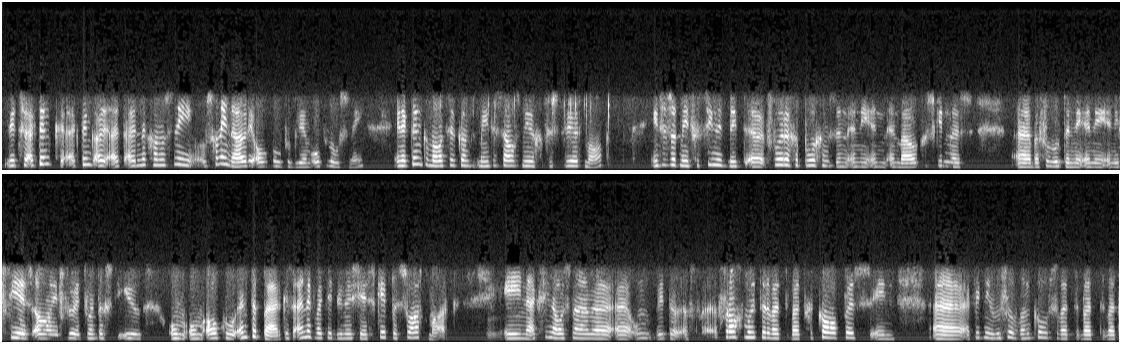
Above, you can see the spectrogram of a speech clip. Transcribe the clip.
weet so ek dink ek dink uiteindelik gaan ons nie ons gaan nie nou die alkoholprobleem oplos nie. En ek dink maatskappy kan mense selfs meer gefrustreerd maak. En soos wat mense gesien het met uh vorige pogings in in die in in wêreld geskiedenis uh byvoorbeeld in die, in die, in die FSA in die vroeë 20ste eeu om om alkohol in te perk is eintlik wat jy doen is jy skep 'n swart mark. Hmm. En ek sien daar's nou 'n uh, uh, weet 'n vragmotor wat wat gekaap is en uh ek weet nie hoeveel winkels wat wat wat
